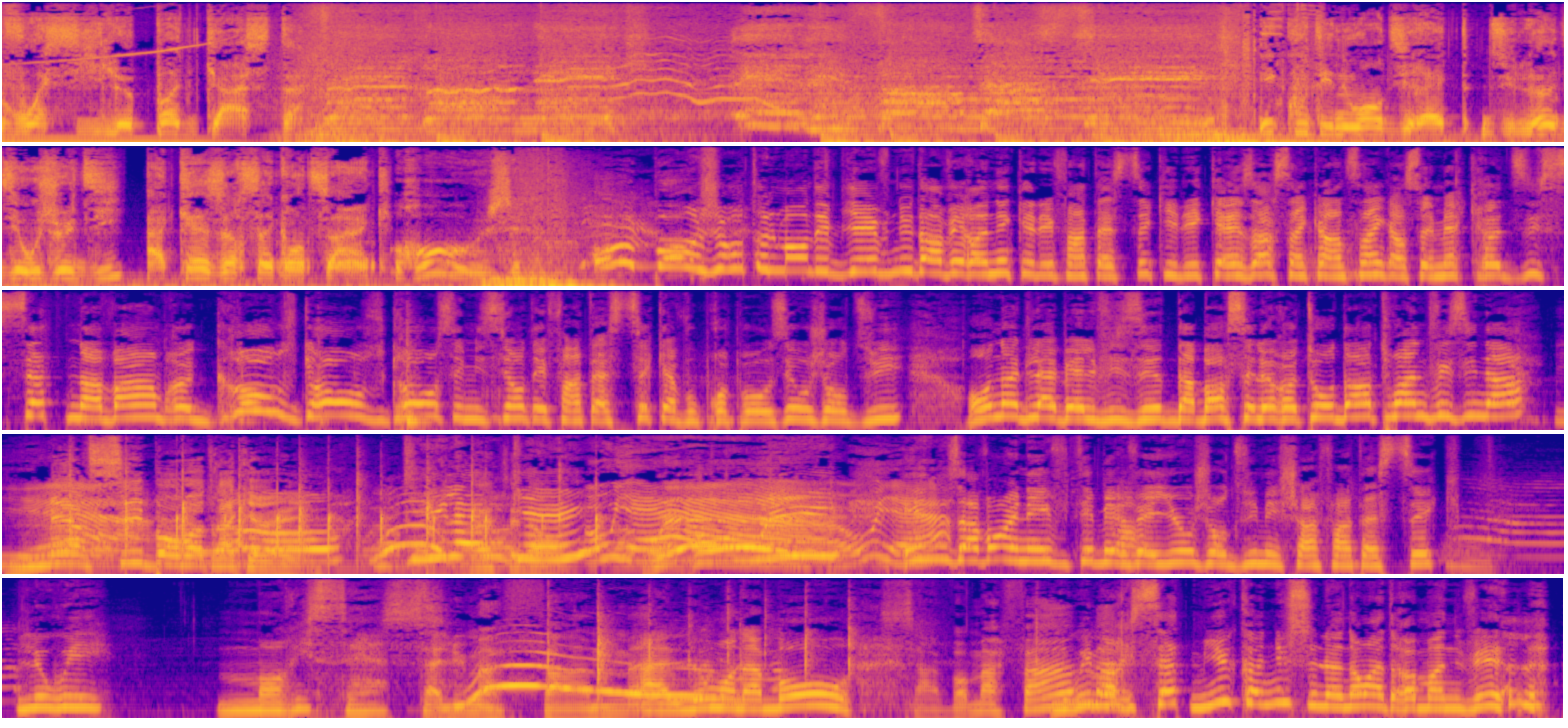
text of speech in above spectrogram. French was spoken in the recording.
Voici le podcast. Écoutez-nous en direct du lundi au jeudi à 15h55. Rouge. Oh, bonjour tout le monde et bienvenue dans Véronique et les Fantastiques. Il est 15h55 en ce mercredi 7 novembre. Grosse, grosse, grosse émission des Fantastiques à vous proposer aujourd'hui. On a de la belle visite. D'abord, c'est le retour d'Antoine Vézina. Merci pour votre accueil. Guy Lenguet. Oh yeah! Oh oui. Oh yeah! Et nous avons un invité merveilleux aujourd'hui, mes chers Fantastiques. Louis Morissette. Salut ma femme. Allô, mon amour. Ça va ma femme? Louis Morissette, mieux connu sous le nom à Drummondville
